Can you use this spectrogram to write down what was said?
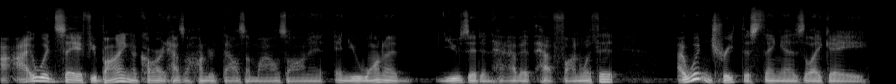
I would say if you're buying a car, it has hundred thousand miles on it, and you want to use it and have it have fun with it, I wouldn't treat this thing as like a.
